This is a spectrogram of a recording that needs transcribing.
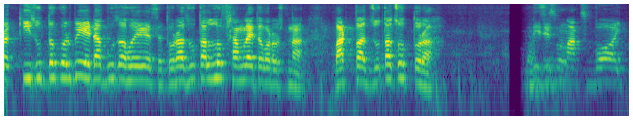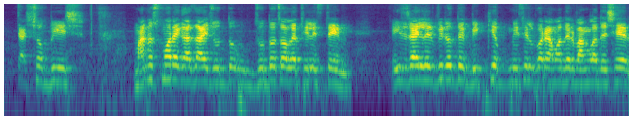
তোরা কি যুদ্ধ করবি, এটা বোঝা হয়ে গেছে। তোরা জুতার লোভ সামলাইতে পারোস না। বাট বাটপা জুতা চোর তোরা। দিস ইজ মার্কস বয় চারশো বিশ। মানুষ মরে গাজায় যুদ্ধ যুদ্ধ চলে ফিলিস্তিন। ইসরায়েলের বিরুদ্ধে বিক্ষোভ মিছিল করে আমাদের বাংলাদেশের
